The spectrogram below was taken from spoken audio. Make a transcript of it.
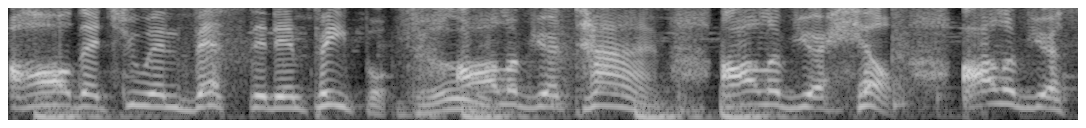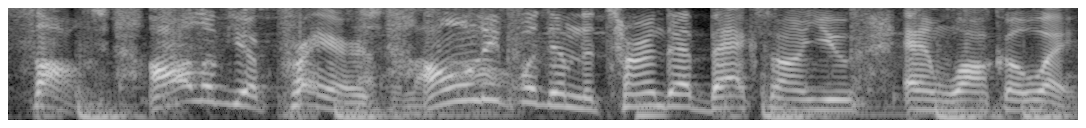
all that you invested in people, all of your time, all of your help, all of your thoughts, all of your prayers, only for them to turn their backs on you and walk away.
